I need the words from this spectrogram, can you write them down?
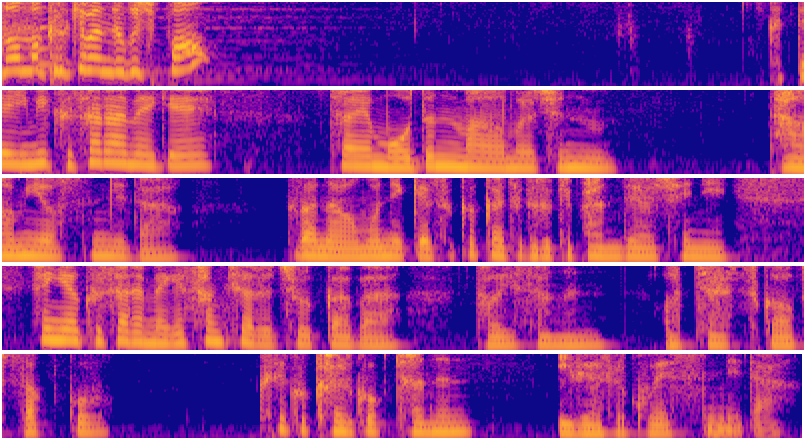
너 엄마 그렇게 만들고 싶어? 그때 이미 그 사람에게 저의 모든 마음을 준 다음이었습니다. 그러나 어머니께서 끝까지 그렇게 반대하시니 행여 그 사람에게 상처를 줄까봐 더 이상은 어찌할 수가 없었고 그리고 결국 저는 이별을 고했습니다.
